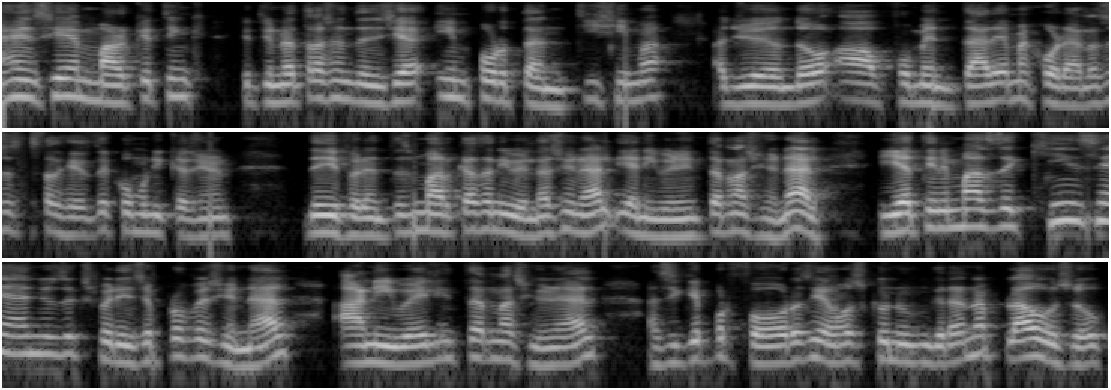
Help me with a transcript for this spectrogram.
agencia de marketing que tiene una trascendencia importantísima, ayudando a fomentar y a mejorar las estrategias de comunicación de diferentes marcas a nivel nacional y a nivel internacional. Y ya tiene más de 15 años de experiencia profesional a nivel internacional, así que por favor sigamos con un gran aplauso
